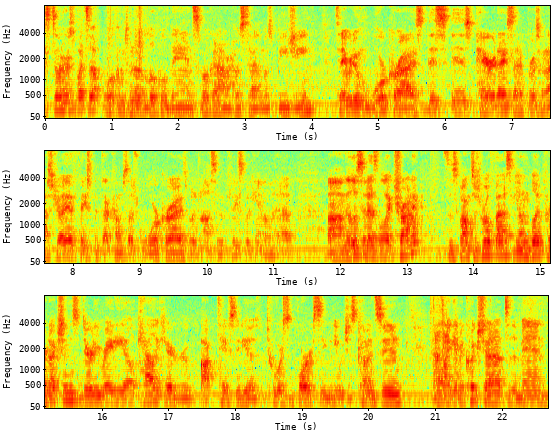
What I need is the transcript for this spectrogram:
stoners, what's up? Welcome to another local band, Smoking. I'm your host, Tyler BG. Today we're doing Warcries. This is Paradise out of Brisbane, Australia. Facebook.com slash Warcries. What an awesome Facebook handle to have. Um, they're listed as electronic. So the sponsors real fast, Youngblood Productions, Dirty Radio, Cali Care Group, Octave Studios, Tour Support, CBD, which is coming soon. And I want to give a quick shout out to the band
